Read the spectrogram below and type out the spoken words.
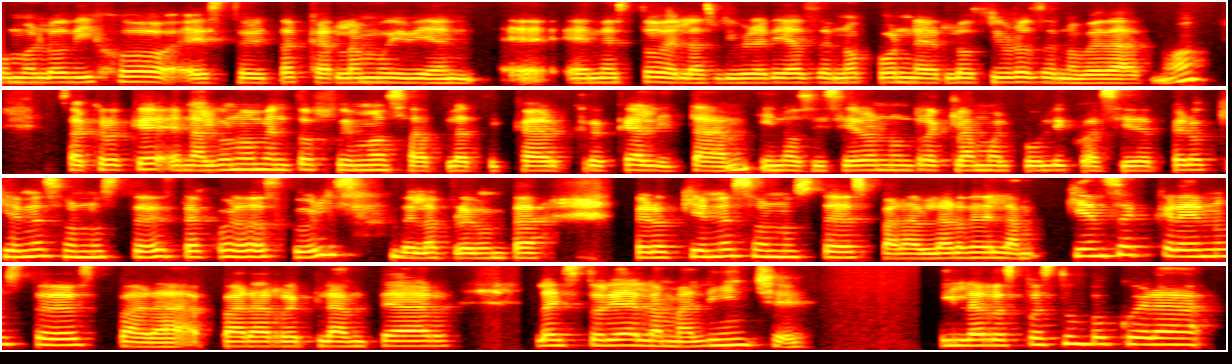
como lo dijo este, ahorita Carla muy bien, eh, en esto de las librerías, de no poner los libros de novedad, ¿no? O sea, creo que en algún momento fuimos a platicar, creo que al ITAM, y nos hicieron un reclamo al público así de, pero ¿quiénes son ustedes? ¿Te acuerdas, Jules? De la pregunta, pero ¿quiénes son ustedes para hablar de la... ¿Quién se creen ustedes para, para replantear la historia de la Malinche? Y la respuesta un poco era,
